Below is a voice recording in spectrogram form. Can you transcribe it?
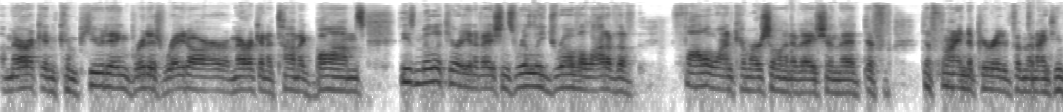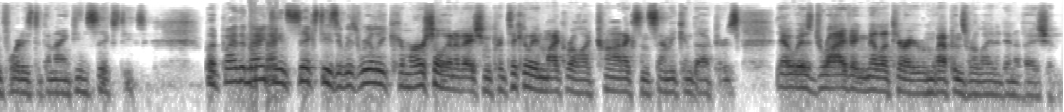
American computing, British radar, American atomic bombs. These military innovations really drove a lot of the follow on commercial innovation that def- defined the period from the 1940s to the 1960s. But by the 1960s, it was really commercial innovation, particularly in microelectronics and semiconductors, that was driving military and weapons related innovation.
